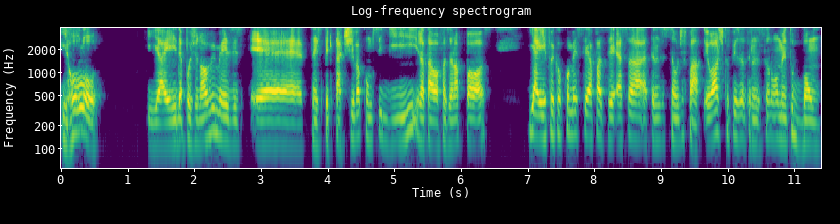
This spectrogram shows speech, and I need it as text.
E rolou. E aí, depois de nove meses, é, na expectativa, consegui, já estava fazendo a pós. E aí foi que eu comecei a fazer essa transição de fato. Eu acho que eu fiz a transição num momento bom.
